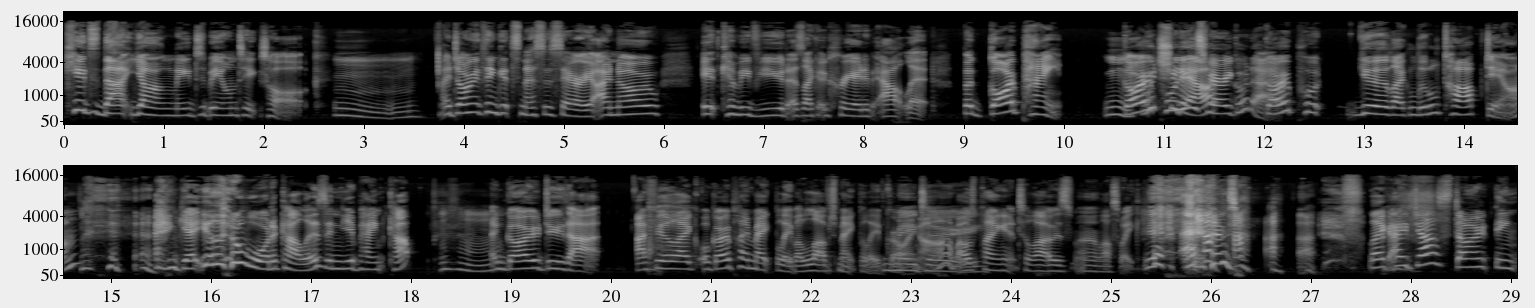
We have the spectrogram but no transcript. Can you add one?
Kids that young need to be on TikTok. Mm. I don't think it's necessary. I know it can be viewed as like a creative outlet, but go paint. Mm. Go Which put she is very good at. Go put your like little tarp down and get your little watercolors and your paint cup Mhm. and go do that. I feel like, or go play make believe. I loved make believe growing up. I was playing it till I was uh, last week. Yeah. And like, I just don't think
